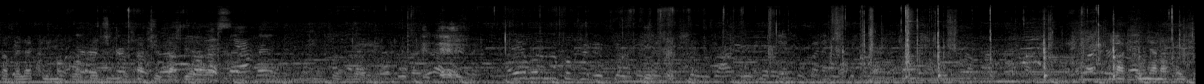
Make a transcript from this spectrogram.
co by lepiej mogło być, to tak się zabiera. Następny. A ja byłam na pogrzebie wczoraj księdza. To nie na końcu.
